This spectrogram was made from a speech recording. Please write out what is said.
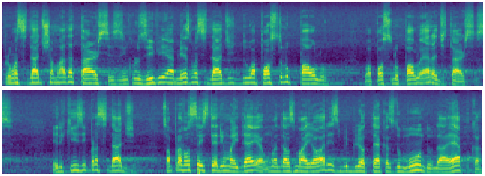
para uma cidade chamada Tarsis. Inclusive é a mesma cidade do apóstolo Paulo. O apóstolo Paulo era de Tarsis. Ele quis ir para a cidade. Só para vocês terem uma ideia, uma das maiores bibliotecas do mundo na época,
